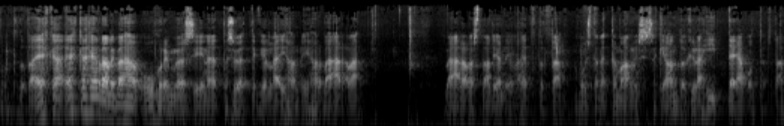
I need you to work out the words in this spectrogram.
Mutta tota, ehkä, ehkä herra oli vähän uhri myös siinä, että syötti kyllä ihan, ihan väärällä, väärällä stadionilla. Että tota, muistan, että Marlississakin antoi kyllä hittejä, mutta tota,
